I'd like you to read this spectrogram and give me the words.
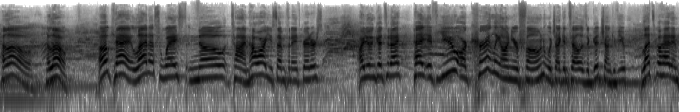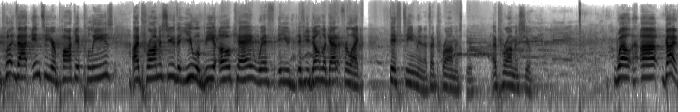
Hello, hello. Okay, let us waste no time. How are you, seventh and eighth graders? Are you doing good today? Hey, if you are currently on your phone, which I can tell is a good chunk of you, let's go ahead and put that into your pocket, please. I promise you that you will be okay with you if you don't look at it for like 15 minutes. I promise you. I promise you. Well, uh, guys,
